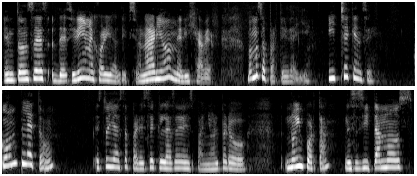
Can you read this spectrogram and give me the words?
Entonces decidí mejor ir al diccionario, me dije, a ver, vamos a partir de allí. Y chéquense, completo, esto ya hasta parece clase de español, pero no importa, necesitamos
